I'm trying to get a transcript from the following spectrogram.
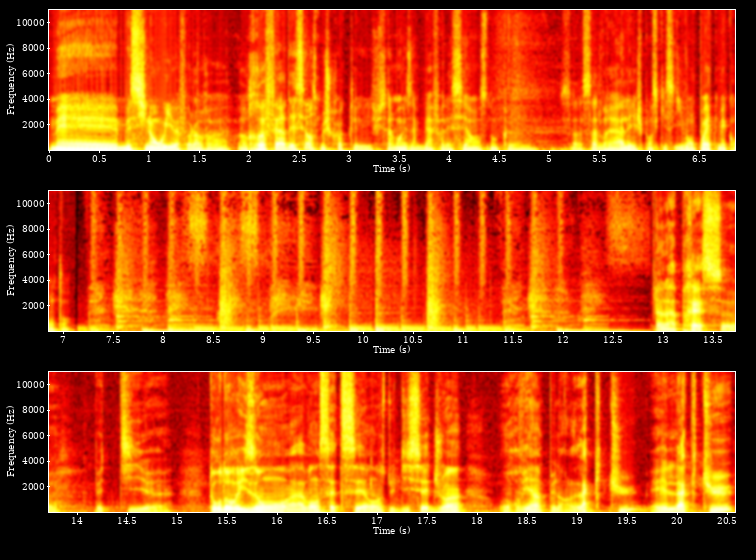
Mais, mais sinon, oui, il va falloir euh, refaire des séances. Mais je crois que les allemands, ils aiment bien faire des séances. Donc euh, ça, devrait aller. Je pense qu'ils ils vont pas être mécontents. À la presse, euh, petit tour d'horizon avant cette séance du 17 juin. On revient un peu dans l'actu. Et l'actu,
